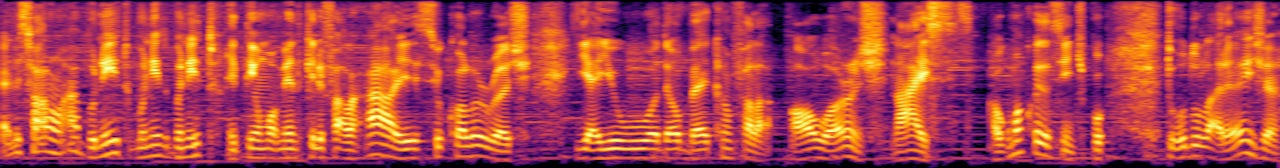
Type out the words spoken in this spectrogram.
Aí eles falam: "Ah, bonito, bonito, bonito". E tem um momento que ele fala: "Ah, esse o Color Rush. E aí o Odell Beckham fala, All Orange, nice. Alguma coisa assim, tipo, todo laranja,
